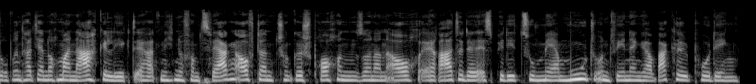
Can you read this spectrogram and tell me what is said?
Dobrindt hat ja nochmal nachgelegt. Er hat nicht nur vom Zwergenaufstand gesprochen, sondern auch, er rate der SPD zu mehr Mut und weniger Wackelpudding.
